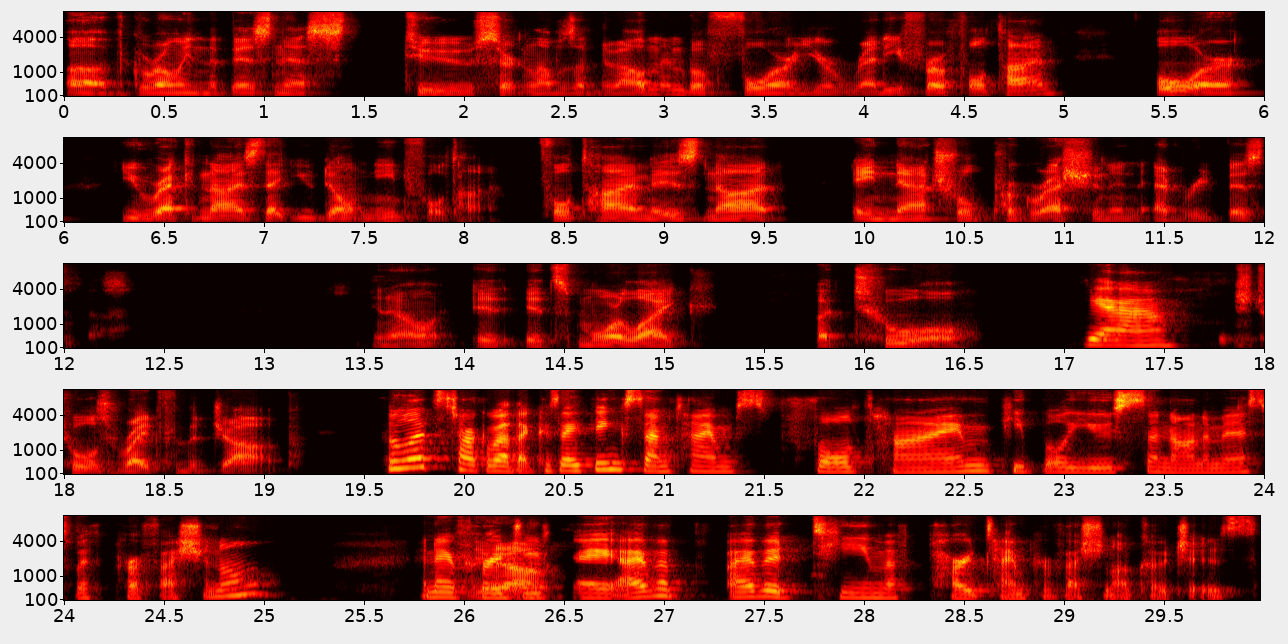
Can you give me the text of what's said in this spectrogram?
of growing the business to certain levels of development before you're ready for a full time, or you recognize that you don't need full time. Full time is not a natural progression in every business. You know, it, it's more like a tool. Yeah. Which tool is right for the job? So let's talk about that because I think sometimes full time people use synonymous with professional. And I've heard yeah. you say I have a I have a team of part-time professional coaches,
